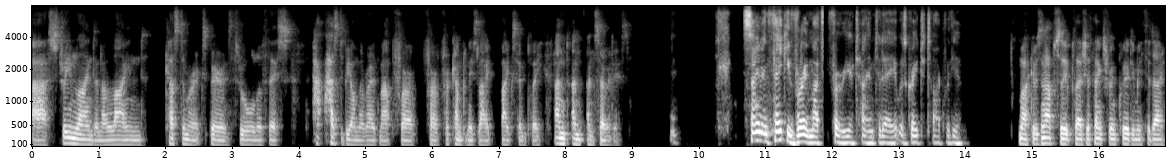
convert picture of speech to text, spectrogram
uh, streamlined and aligned customer experience through all of this ha- has to be on the roadmap for for for companies like like simply. And and, and so it is. Simon thank you very much for your time today. It was great to talk with you. Mark, it was an absolute pleasure. Thanks for including me today.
